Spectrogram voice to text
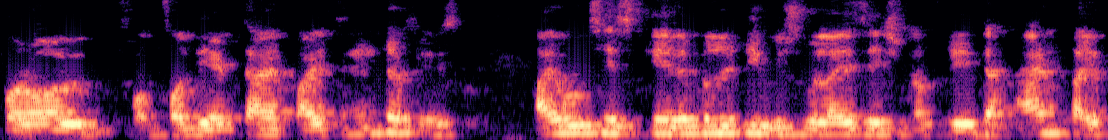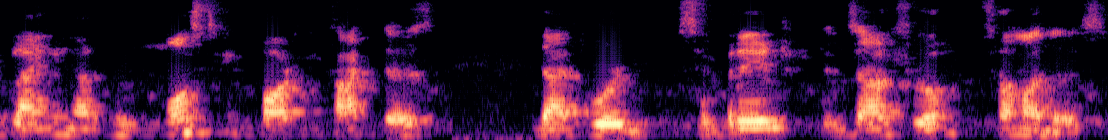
for all for, for the entire Python interface, I would say scalability, visualization of data, and pipelining are the most important factors that would separate TensorFlow from others.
